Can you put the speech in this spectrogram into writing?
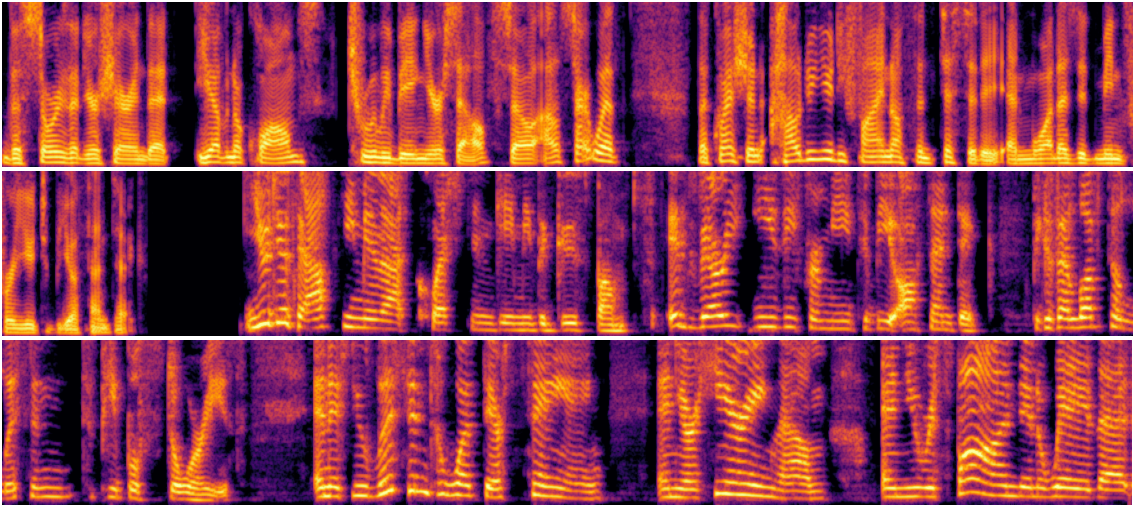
the stories that you're sharing that you have no qualms truly being yourself. So I'll start with the question, how do you define authenticity and what does it mean for you to be authentic? You just asking me that question gave me the goosebumps. It's very easy for me to be authentic because I love to listen to people's stories. And if you listen to what they're saying and you're hearing them and you respond in a way that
